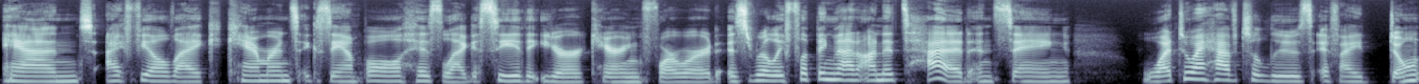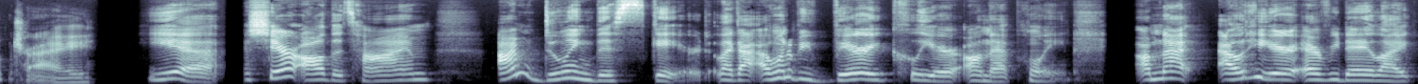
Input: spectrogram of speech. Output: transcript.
And I feel like Cameron's example, his legacy that you're carrying forward, is really flipping that on its head and saying, what do I have to lose if I don't try? Yeah, I share all the time I'm doing this scared. Like, I, I want to be very clear on that point. I'm not out here every day like,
